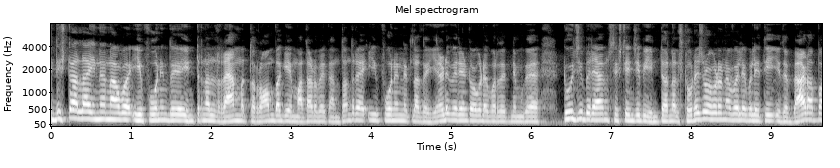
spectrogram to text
ಇದಿಷ್ಟ ಅಲ್ಲ, ಇನ್ನು ನಾವು ಈ ಫೋನಿಂದ ಇಂಟರ್ನಲ್ ರ್ಯಾಮ್ ಮತ್ತು ರಾಮ್ ಬಗ್ಗೆ ಮಾತಾಡಬೇಕಂತಂದ್ರೆ, ಈ ಫೋನ್ ಏನೈತಲ್ಲ ಅದು ಎರಡು ವೇರಿಯಂಟ್ ಒಳಗಡೆ ಬರ್ತೈತೆ. ನಿಮ್ಗೆ two G B RAM sixteen G B internal storage ಒಳಗಡೆ ಅವೈಲೇಬಲ್ ಐತಿ. ಇದು ಬೇಡಪ್ಪ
